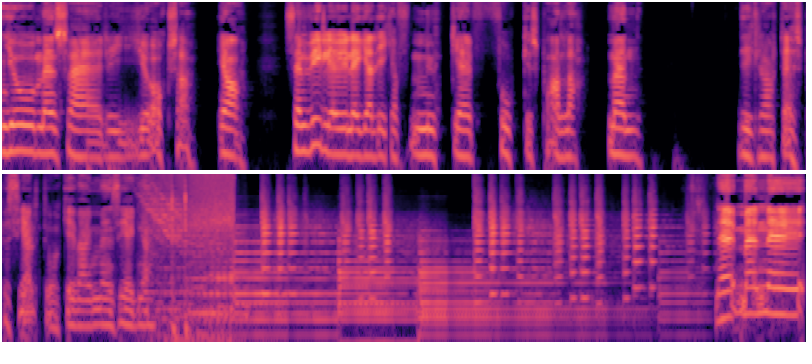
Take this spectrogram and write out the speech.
jo men så är det ju också. Ja, sen vill jag ju lägga lika mycket fokus på alla, men det är klart det är speciellt att åka iväg med ens egna. Nej, men eh,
